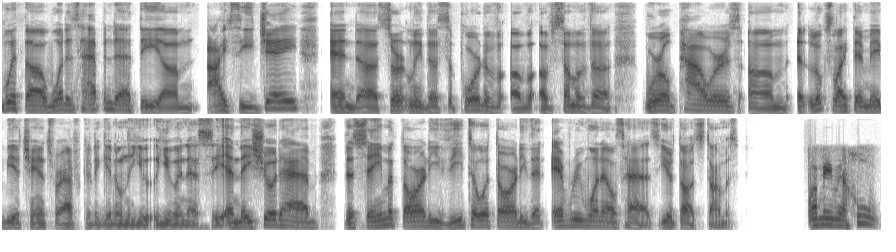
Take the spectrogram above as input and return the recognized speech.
with uh, what has happened at the um, ICJ and uh, certainly the support of, of, of, some of the world powers. Um, it looks like there may be a chance for Africa to get on the U UNSC, and they should have the same authority, veto authority that everyone else has. Your thoughts, Thomas? I mean, who,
